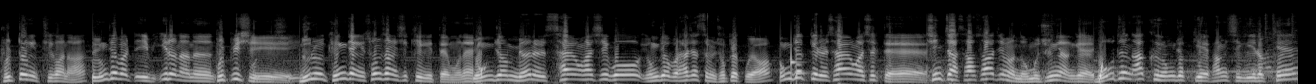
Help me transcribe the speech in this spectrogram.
불똥이 튀거나 용접할 때 일어나는 불빛이 눈을 굉장히 손상시키기 때문에 용접면을 사용하시고 용접을 하셨으면 좋겠고요. 용접기를 사용하실 때 진짜 사소하지만 너무 중요한 게 모든 아크 용접기의 방식이 이렇게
